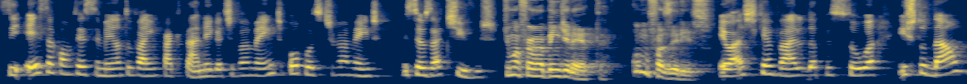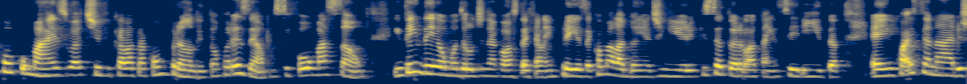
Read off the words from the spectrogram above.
se esse acontecimento vai impactar negativamente ou positivamente os seus ativos. De uma forma bem direta, como fazer isso? Eu acho que é válido a pessoa estudar um pouco mais o ativo que ela está comprando. Então, por exemplo, se for uma ação, entender o modelo de negócio daquela empresa, como ela ganha dinheiro, em que setor ela está inserida, é, em quais cenários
